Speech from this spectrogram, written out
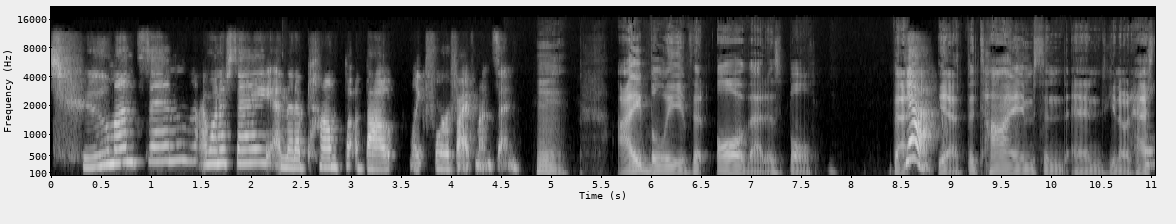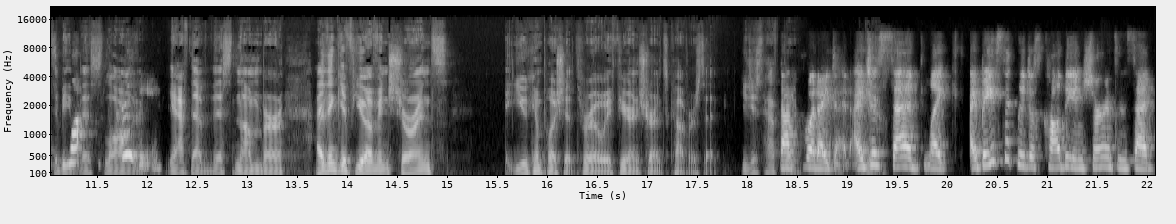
two months in, I want to say, and then a pump about like four or five months in. Hmm. I believe that all of that is bull. That, Yeah. yeah, the times and and you know it has It's to be this long. crazy. You have to have this number. I think if you have insurance, you can push it through if your insurance covers it. You just have to That's to. what I did. I just said, like, I basically just called the insurance and said,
